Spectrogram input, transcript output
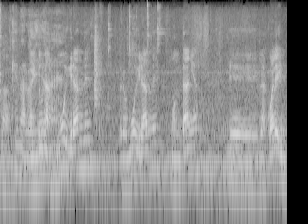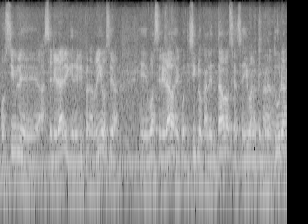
Claro. Qué Y barbaridad. dunas ¿eh? muy grandes, pero muy grandes, montañas, eh, las cuales es imposible acelerar y querer ir para arriba. O sea, eh, vos acelerabas, el cuatriciclo calentaba, o sea, se iba la temperatura,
